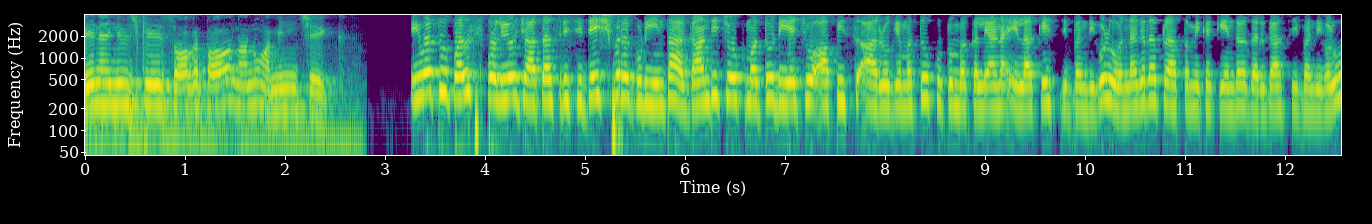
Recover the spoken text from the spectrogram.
ಎ ನೈನ್ ನ್ಯೂಸ್ಗೆ ಸ್ವಾಗತ, ನಾನು ಅಮಿನ್ ಶೇಖ್. ಇವತ್ತು ಪಲ್ಸ್ ಪೋಲಿಯೋ ಜಾಥಾ ಶ್ರೀ ಸಿದ್ದೇಶ್ವರ ಗುಡಿಯಿಂದ ಗಾಂಧಿ ಚೌಕ್ ಮತ್ತು ಡಿಎಚ್ಒ ಆಫೀಸ್ ಆರೋಗ್ಯ ಮತ್ತು ಕುಟುಂಬ ಕಲ್ಯಾಣ ಇಲಾಖೆ ಸಿಬ್ಬಂದಿಗಳು, ನಗರ ಪ್ರಾಥಮಿಕ ಕೇಂದ್ರ ದರ್ಗಾ ಸಿಬ್ಬಂದಿಗಳು,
